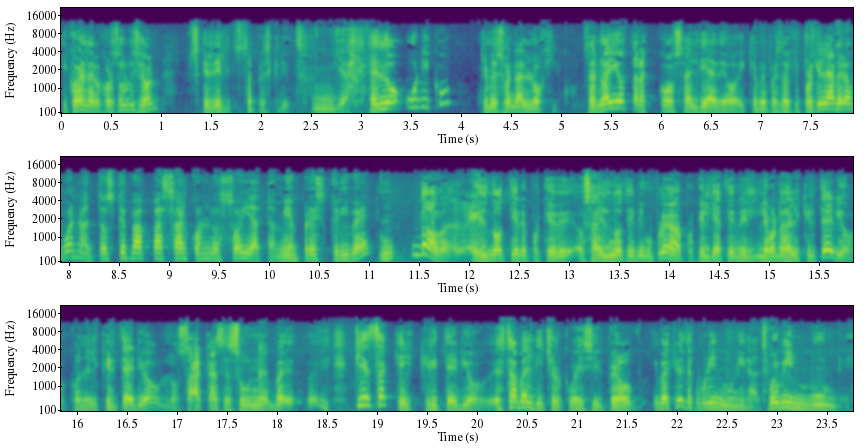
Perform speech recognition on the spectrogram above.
¿Y cuál es la mejor solución? Pues que el delito está prescrito. Ya. Es lo único que me suena lógico. O sea, no hay otra cosa el día de hoy que me parezca lógico. Porque la Pero verdad- bueno, entonces, ¿qué va a pasar con Lozoya? ¿También prescribe? No, él no tiene por qué, o sea, él no tiene ningún problema, porque él ya tiene, le van a dar el criterio. Con el criterio lo sacas, es un... Piensa que el criterio, está mal dicho lo que voy a decir, pero imagínate como una inmunidad, se vuelve inmune,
